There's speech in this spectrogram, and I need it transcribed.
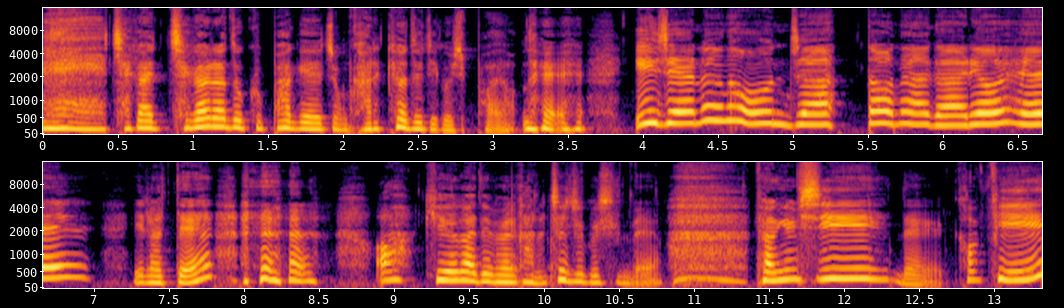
에, 제가, 제가라도 급하게 좀 가르쳐 드리고 싶어요. 네. 이제는 혼자 떠나가려 해. 이럴 때, 아, 기회가 되면 가르쳐 주고 싶네요. 병임 씨, 네, 커피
